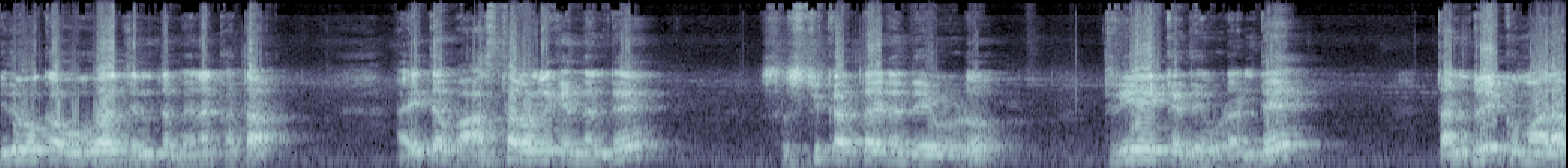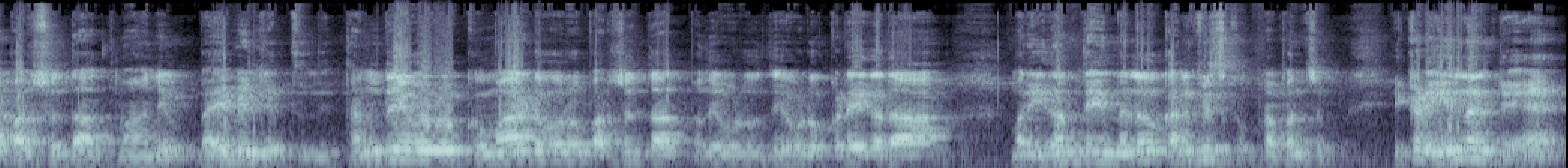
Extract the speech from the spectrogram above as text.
ఇది ఒక ఊహాజనితమైన కథ. అయితే వాస్తవానికి ఏంటంటే సృష్టికర్త అయిన దేవుడు త్రిఐక్య దేవుడు. అంటే తండ్రి కుమార పరిశుద్ధాత్మ అని బైబిల్ చెప్తుంది. తండ్రి ఎవరు కుమారుడు ఎవరు పరిశుద్ధాత్మ దేవుడు దేవుడు ఒక్కడే కదా. మరి ఇదంతా ఏందన్నది ఒక కన్ఫ్యూజ్ ప్రపంచం. ఇక్కడ ఏంటంటే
